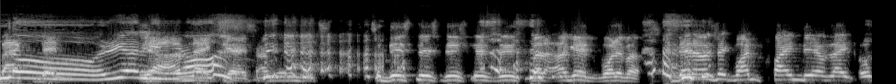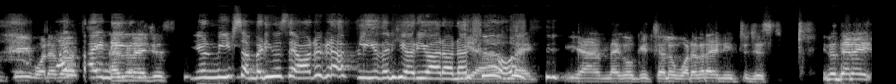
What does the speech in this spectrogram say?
back no, really? yeah, I'm Oh. like, yes, I'm going to So this, this, this, this, this. But again, whatever. Then I was like, one fine day, I'm like, okay, whatever. One fine and then I just, You'll meet somebody who say autograph, please, and here you are on a yeah, show. I'm like, yeah, I'm like, okay, chalo, whatever I need to just, you know, then I,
